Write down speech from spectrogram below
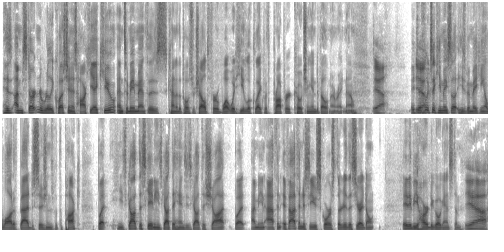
His I'm starting to really question his hockey IQ, and to me, Mantha's kind of the poster child for what would he look like with proper coaching and development right now. Yeah. It just Yeah. looks like he makes a, he's been making a lot of bad decisions with the puck, but he's got the skating, he's got the hands, he's got the shot. But I mean, Athen, if Athanasiou scores thirty this year, I don't. It'd be hard to go against him. Yeah,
